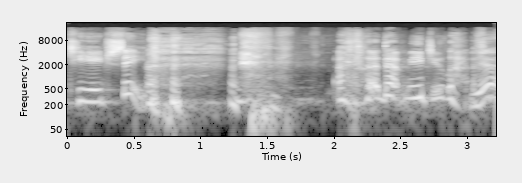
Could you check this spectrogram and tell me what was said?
THC. I'm glad that made you laugh. Yeah.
